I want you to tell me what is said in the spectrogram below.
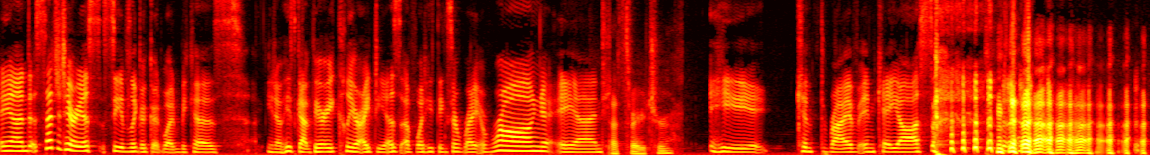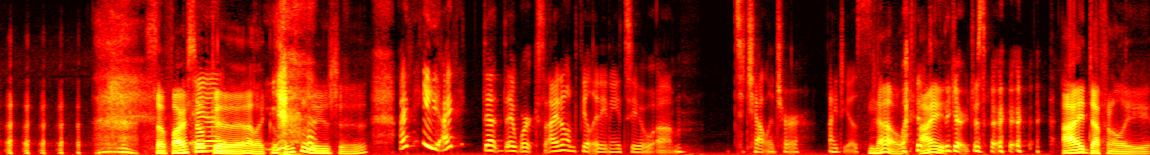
And Sagittarius seems like a good one because, you know, he's got very clear ideas of what he thinks are right or wrong, and That's very true. he can thrive in chaos. so far, so And- good. I like this Yeah. I think I think that it works. I don't feel any need to um to challenge her ideas. No, I- the characters are. I definitely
